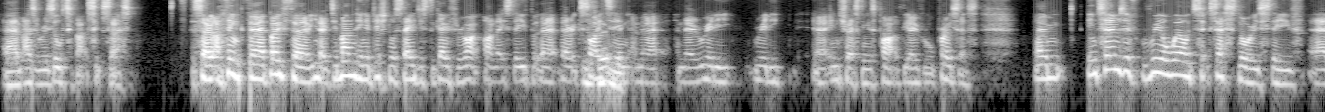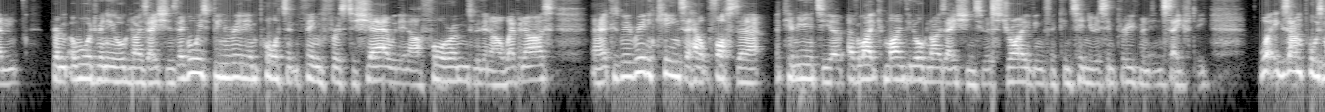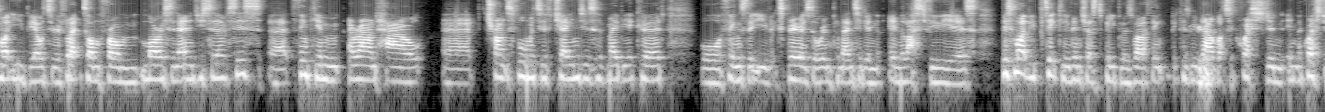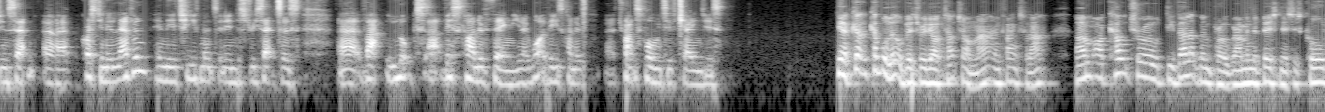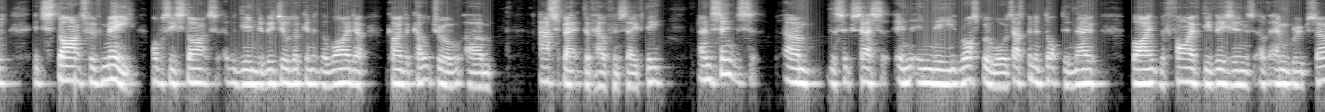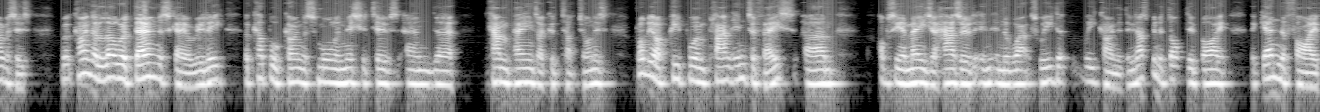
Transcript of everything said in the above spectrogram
um, as a result of that success. So I think they're both, uh, you know, demanding additional stages to go through, aren't, aren't they, Steve? But they're they're exciting and they're and they're really really uh, interesting as part of the overall process. Um, in terms of real world success stories, Steve, um, from award winning organisations, they've always been a really important thing for us to share within our forums, within our webinars, because uh, we're really keen to help foster a community of, of like minded organisations who are striving for continuous improvement in safety. What examples might you be able to reflect on from Morrison Energy Services, uh, thinking around how uh, transformative changes have maybe occurred or things that you've experienced or implemented in, in the last few years? This might be particularly of interest to people as well, I think, because we've now got a question in the question set, uh, question 11 in the achievements and industry sectors uh, that looks at this kind of thing. You know, what are these kind of uh, transformative changes? Yeah, a couple of little bits really I'll touch on, Matt, and thanks for that. Um, our cultural development program in the business is called It Starts With Me. Obviously, starts with the individual looking at the wider kind of cultural um, aspect of health and safety. And since um, the success in, in the ROSPA Awards, that's been adopted now by the five divisions of M Group services, but kind of lower down the scale, really. A couple kind of small initiatives and uh, campaigns I could touch on is probably our people and plant interface. Um, obviously, a major hazard in, in the works we we kind of do. That's been adopted by again the five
